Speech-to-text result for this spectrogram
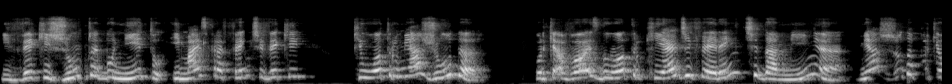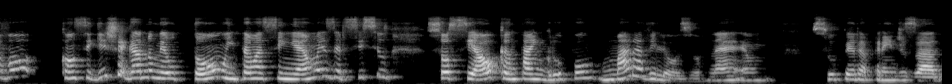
e ver que junto é bonito, e mais para frente ver que, que o outro me ajuda, porque a voz do outro, que é diferente da minha, me ajuda, porque eu vou conseguir chegar no meu tom. Então, assim, é um exercício social cantar em grupo maravilhoso, né? É um super aprendizado.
